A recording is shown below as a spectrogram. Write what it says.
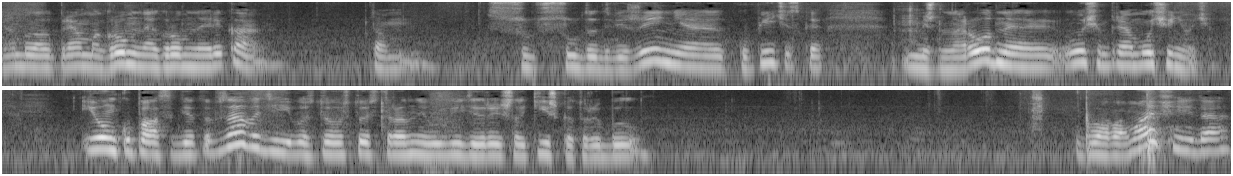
Она была прям огромная-огромная река. Там су- судодвижение, купеческое, международное. В общем, прям очень-очень. И он купался где-то в заводе, его с с той стороны увидел Рейш Лакиш, который был глава мафии, да,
